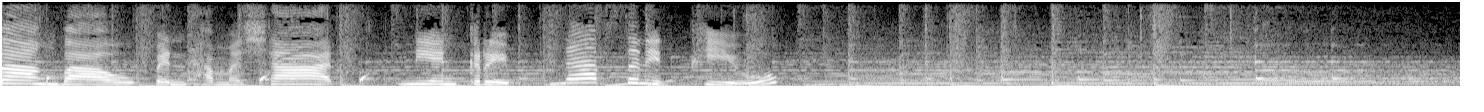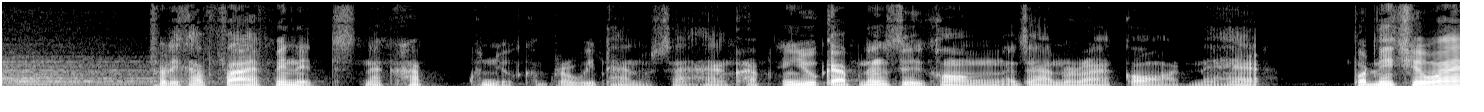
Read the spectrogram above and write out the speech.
บางเบา เป็นธรรมชาติ เนียนกริบแนบสนิทผิว สวัสดีครับ 5 minutes นะครับ คุณอยู่กับผมรวิศ หาญอุตสาหะครับ ยังอยู่กับหนังสือของอาจารย์วรากรณ์นะฮะ บทนี้ชื่อว่า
